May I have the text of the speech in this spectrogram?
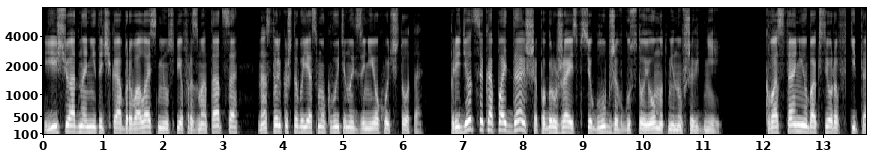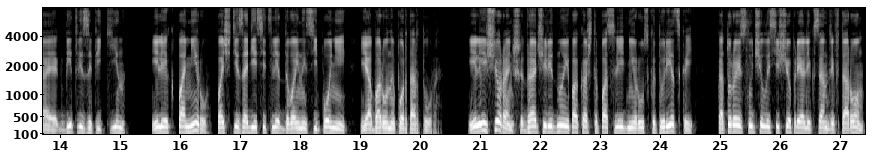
Еще одна ниточка оборвалась, не успев размотаться, настолько, чтобы я смог вытянуть за нее хоть что-то. Придется копать дальше, погружаясь все глубже в густой омут минувших дней. К восстанию боксеров в Китае, к битве за Пекин или к Памиру почти за 10 лет до войны с Японией и обороны Порт-Артура. Или еще раньше, до очередной и пока что последней русско-турецкой, которая случилась еще при Александре II,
